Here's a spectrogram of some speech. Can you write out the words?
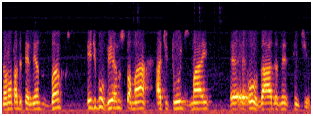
nós vamos estar dependendo dos bancos e de governos tomar atitudes mais é, ousadas nesse sentido.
